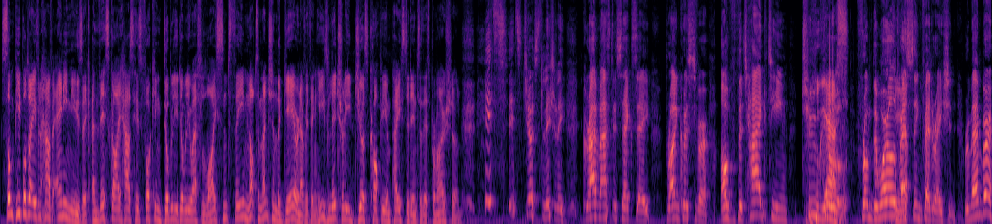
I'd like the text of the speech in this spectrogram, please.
Some people don't even have any music, and this guy has his fucking WWF license theme, not to mention the gear and everything. He's literally just copy and pasted into this promotion. It's it's just literally Grandmaster Sexay, Brian Christopher of the tag team Too Cool from the World Yep. Wrestling Federation. Remember?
